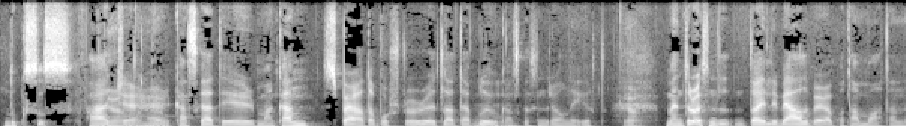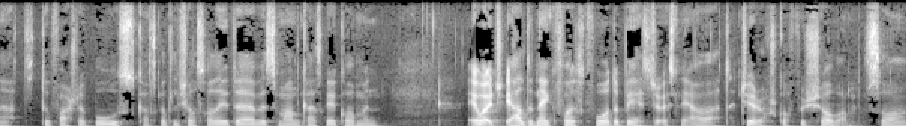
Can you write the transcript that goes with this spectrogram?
luxusfärger ja, här ja. kanske att det är, man kan spara det bort, eller att det blir mm. ganska syndromigt. Ja. Men det er også en deilig velvære på den måten at du først er boost, kanskje til kjossa litt, hvis man kanskje er kommet. Jeg vet inte, jag hade inte folk få det bedre just när jag att göra och skaffa showen. Mm. Så,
